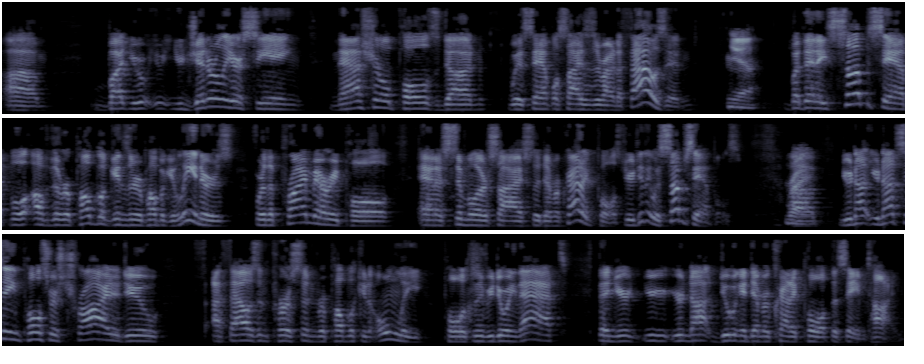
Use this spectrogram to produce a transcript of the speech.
Um, but you you generally are seeing national polls done with sample sizes around a thousand. Yeah. But then a subsample of the Republicans and Republican leaners for the primary poll and a similar size to the Democratic poll. So you're dealing with subsamples. Right. Uh, you're not you're not seeing pollsters try to do a thousand person Republican only poll because if you're doing that, then you're, you're you're not doing a Democratic poll at the same time.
